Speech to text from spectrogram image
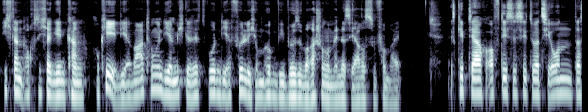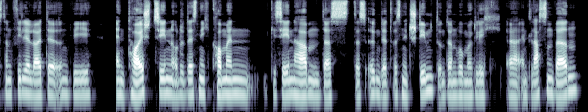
ich dann auch sicher gehen kann, okay, die Erwartungen, die an mich gesetzt wurden, die erfülle ich, um irgendwie böse Überraschungen am Ende des Jahres zu vermeiden. Es gibt ja auch oft diese Situation, dass dann viele Leute irgendwie enttäuscht sind oder das nicht kommen gesehen haben, dass, dass irgendetwas nicht stimmt und dann womöglich äh, entlassen werden.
